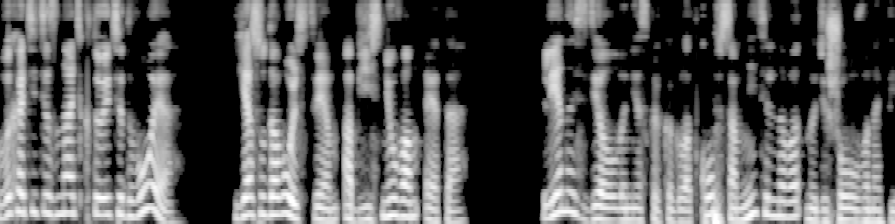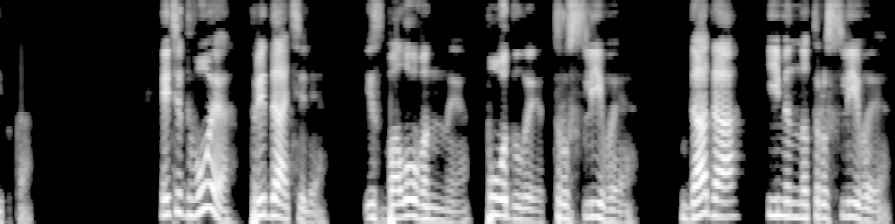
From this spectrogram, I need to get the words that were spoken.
«Вы хотите знать, кто эти двое? Я с удовольствием объясню вам это. Лена сделала несколько глотков сомнительного, но дешевого напитка. Эти двое — предатели. Избалованные, подлые, трусливые. Да-да, именно трусливые.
